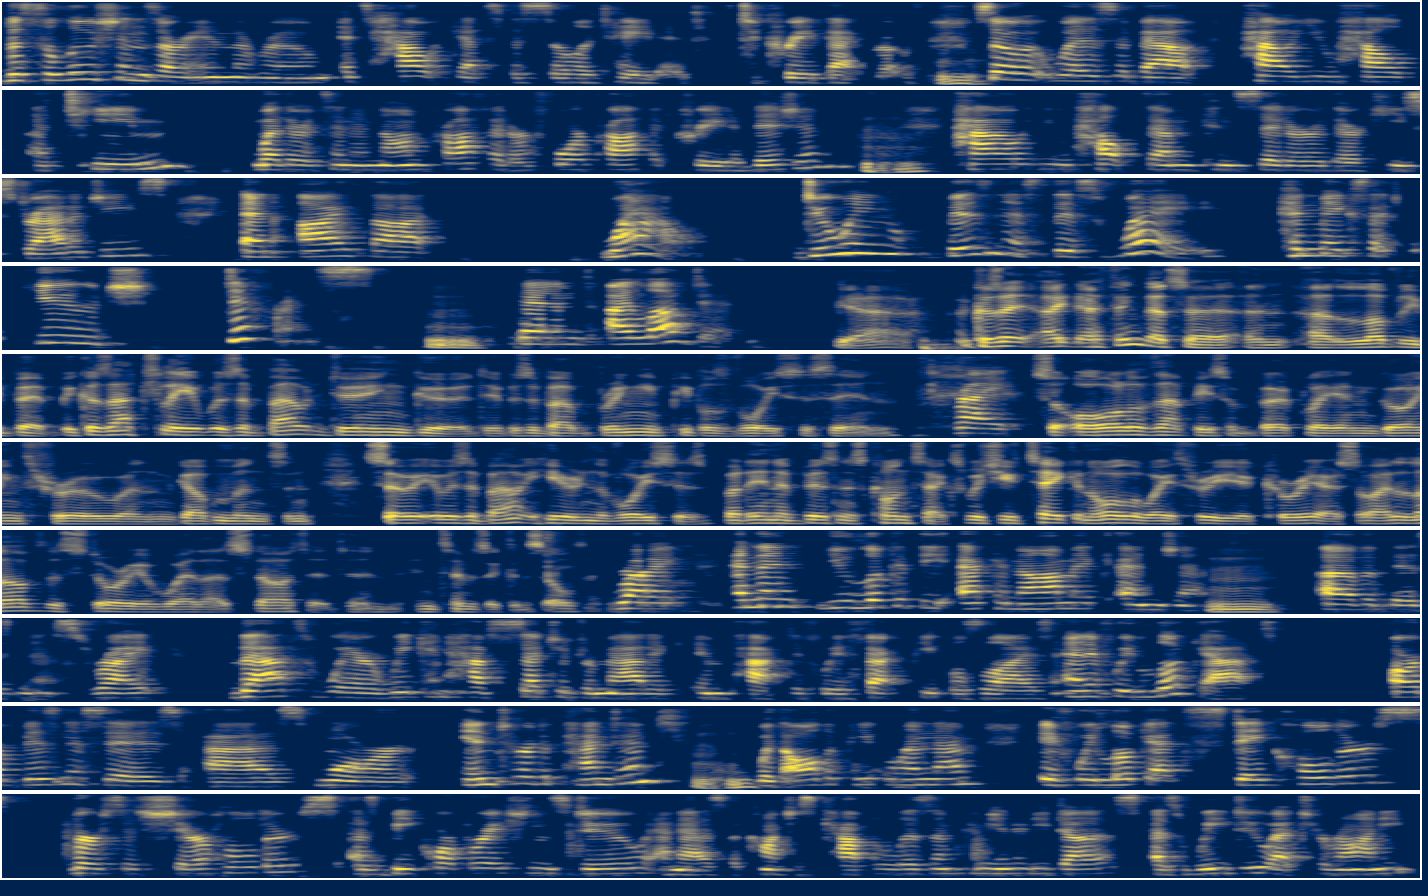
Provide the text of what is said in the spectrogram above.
The solutions are in the room. It's how it gets facilitated to create that growth. Mm-hmm. So it was about how you help a team, whether it's in a nonprofit or for profit, create a vision, mm-hmm. how you help them consider their key strategies. And I thought, wow, doing business this way can make such a huge difference. Mm. And I loved it. Yeah, because I, I, think that's a, a lovely bit because actually it was about doing good. It was about bringing people's voices in. Right. So all of that piece of Berkeley and going through and government and so it was about hearing the voices, but in a business context, which you've taken all the way through your career. So I love the story of where that started in, in terms of consulting. Right. And then you look at the economic engine mm. of a business, right? That's where we can have such a dramatic impact if we affect people's lives. And if we look at our businesses as more interdependent mm-hmm. with all the people in them, if we look at stakeholders versus shareholders, as B corporations do, and as the conscious capitalism community does, as we do at Torani,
